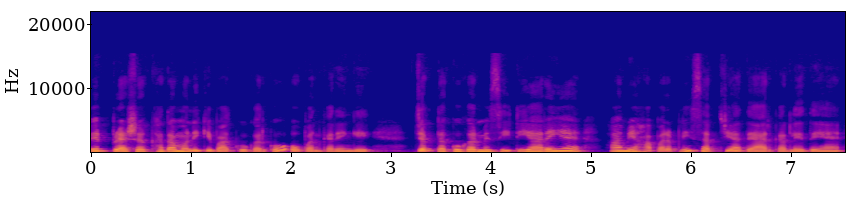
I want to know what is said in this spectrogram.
फिर प्रेशर ख़त्म होने के बाद कुकर को ओपन करेंगे। जब तक कुकर में सीटी आ रही है, हम यहाँ पर अपनी सब्ज़ियाँ तैयार कर लेते हैं।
